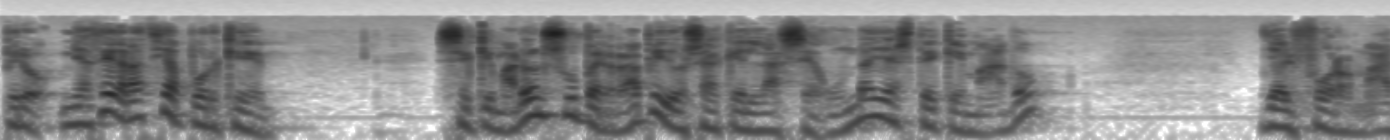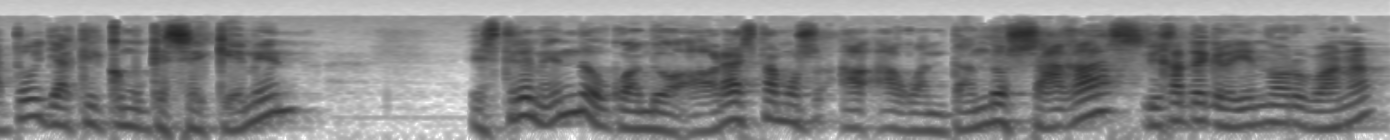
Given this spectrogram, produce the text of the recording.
Pero me hace gracia porque se quemaron súper rápido. O sea, que en la segunda ya esté quemado. Ya el formato, ya que como que se quemen. Es tremendo. Cuando ahora estamos aguantando sagas. Fíjate que Leyenda Urbana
